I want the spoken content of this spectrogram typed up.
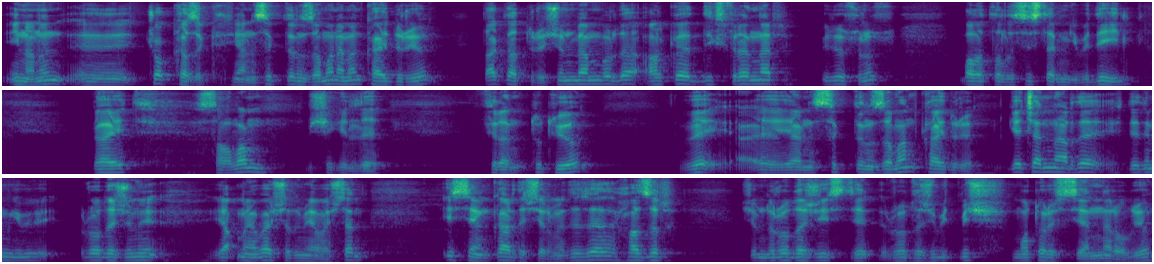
inanın e, çok kazık. Yani sıktığınız zaman hemen kaydırıyor. Takla attırıyor. Şimdi ben burada arka disk frenler biliyorsunuz balatalı sistem gibi değil. Gayet sağlam bir şekilde fren tutuyor ve e, yani sıktığınız zaman kaydırıyor. Geçenlerde dediğim gibi rodajını yapmaya başladım yavaştan. İsteyen kardeşlerime de, de hazır şimdi rodajı iste, rodajı bitmiş motor isteyenler oluyor.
